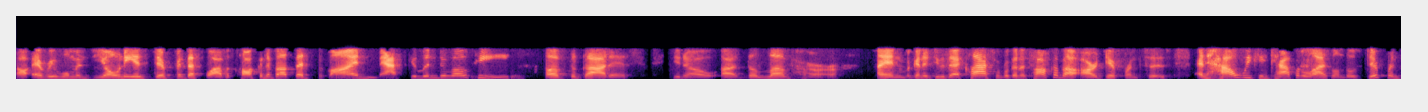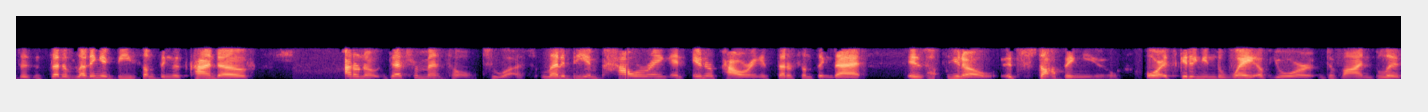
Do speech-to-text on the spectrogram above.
Uh, every woman's yoni is different. That's why I was talking about that divine masculine devotee of the goddess. You know, uh, the love her. And we're going to do that class where we're going to talk about our differences and how we can capitalize on those differences instead of letting it be something that's kind of I don't know, detrimental to us. Let it be empowering and inner powering instead of something that is, you know, it's stopping you or it's getting in the way of your divine bliss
